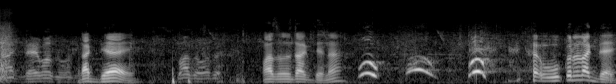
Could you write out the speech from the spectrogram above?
ডাক দেয় মাঝে মাঝে। ডাক দেয়? না? ও করে ডাক দেয়?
